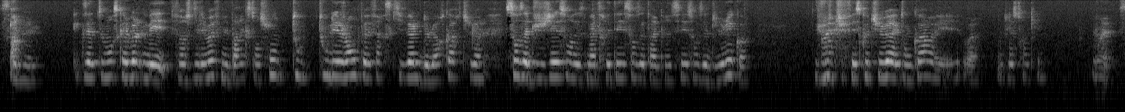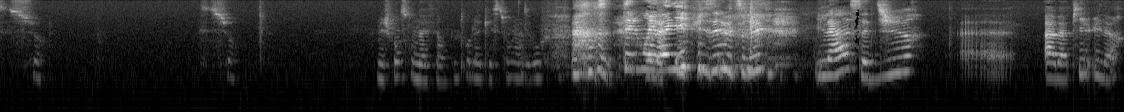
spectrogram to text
Ce qu'elles veulent. exactement ce qu'elles veulent. Mais, enfin, je dis les meufs, mais par extension, tous- tous les gens peuvent faire ce qu'ils veulent de leur corps, tu vois. Ouais. Sans être jugés, sans être maltraités, sans être agressés, sans être violés, quoi. Juste, Ouais. tu fais ce que tu veux avec ton corps et voilà, on te laisse tranquille. Ouais, c'est sûr. C'est sûr. Mais je pense qu'on a fait un peu le tour de la question là. De ouf. C'est tellement éloigné. épuisé le truc. Là, ça dure. euh, Ah bah, pile une heure.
